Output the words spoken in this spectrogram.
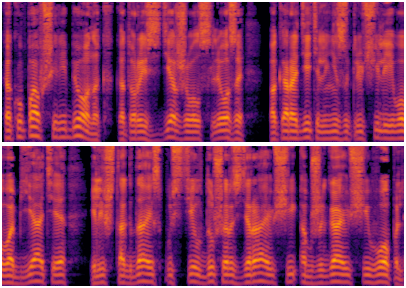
Как упавший ребенок, который сдерживал слезы, пока родители не заключили его в объятия, и лишь тогда испустил душераздирающий, обжигающий вопль.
